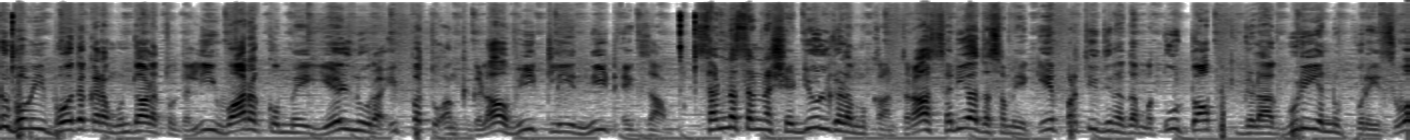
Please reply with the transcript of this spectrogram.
ಅನುಭವಿ ಬೋಧಕರ ಮುಂದಾಳತ್ವದಲ್ಲಿ ವಾರಕ್ಕೊಮ್ಮೆ ಏಳ್ನೂರ ಇಪ್ಪತ್ತು ಅಂಕಗಳ ವೀಕ್ಲಿ ನೀಟ್ ಎಕ್ಸಾಮ್ ಸಣ್ಣ ಸಣ್ಣ ಶೆಡ್ಯೂಲ್ಗಳ ಮುಖಾಂತರ ಸರಿಯಾದ ಸಮಯಕ್ಕೆ ಪ್ರತಿದಿನದ ಮತ್ತು ಟಾಪಿಕ್ಗಳ ಗುರಿಯನ್ನು ಪೂರೈಸುವ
